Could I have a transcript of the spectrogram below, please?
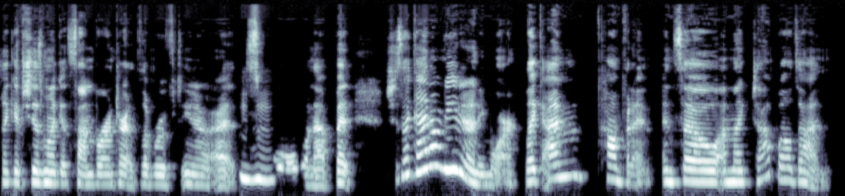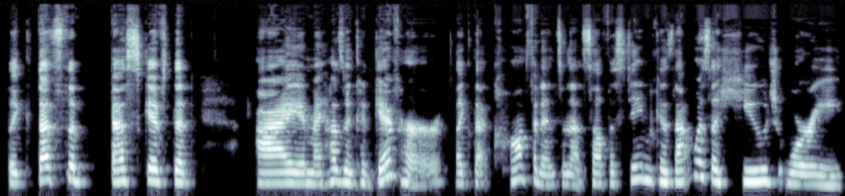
like if she doesn't want to get sunburnt or at the roof, you know, at Mhm. school and that. But she's like, I don't need it anymore. Like I'm confident. And so I'm like, job well done. Like that's the best gift that I and my husband could give her, like that confidence and that self-esteem, because that was a huge worry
